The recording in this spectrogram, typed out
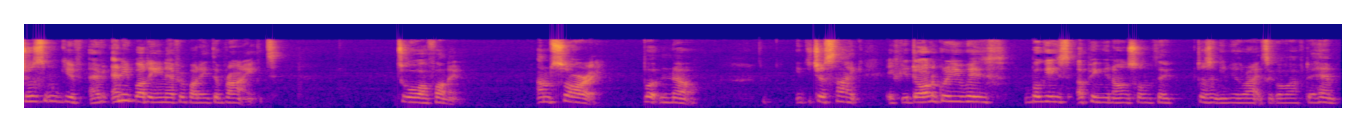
doesn't give anybody and everybody the right go off on it. I'm sorry, but no. It's just like if you don't agree with Boogie's opinion on something, doesn't give you the right to go after him.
